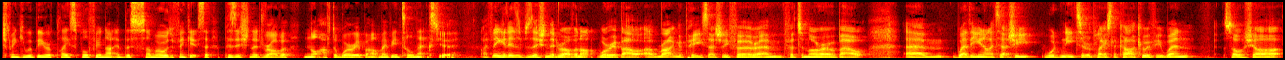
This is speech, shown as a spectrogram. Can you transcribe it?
do you think he would be replaceable for United this summer, or do you think it's a position they'd rather not have to worry about maybe until next year? I think it is a position they'd rather not worry about. I'm writing a piece actually for um, for tomorrow about um, whether United actually would need to replace Lukaku if he went. Solskjaer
